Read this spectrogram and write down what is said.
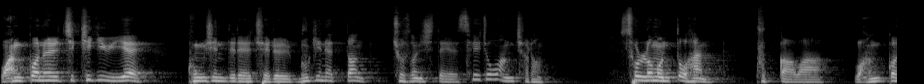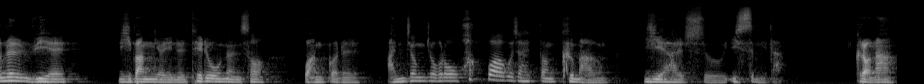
왕권을 지키기 위해 공신들의 죄를 묵인했던 조선시대의 세조왕처럼 솔로몬 또한 국가와 왕권을 위해 이방 여인을 데려오면서 왕권을 안정적으로 확보하고자 했던 그 마음 이해할 수 있습니다. 그러나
